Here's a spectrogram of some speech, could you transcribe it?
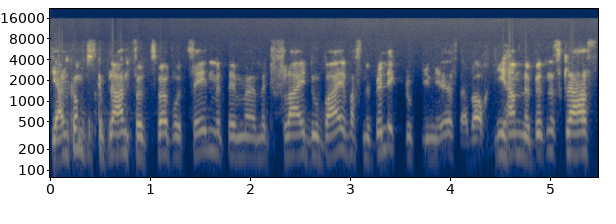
Die Ankunft ist geplant für 12.10 Uhr mit, dem, mit Fly Dubai, was eine Billigfluglinie ist. Aber auch die haben eine Business Class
